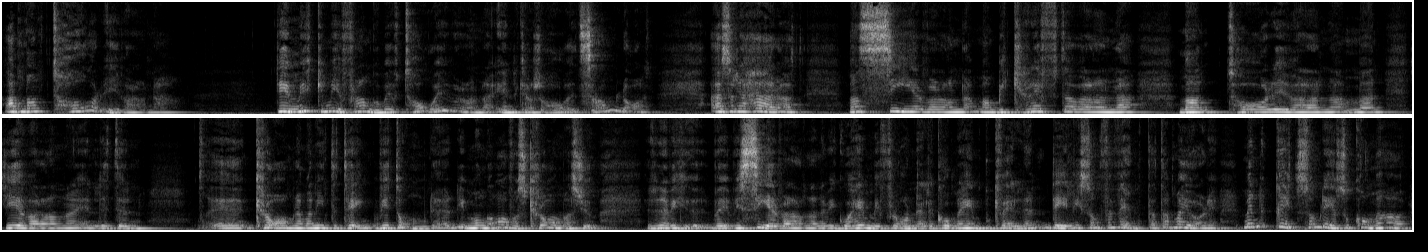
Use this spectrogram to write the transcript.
Att man tar i varandra. Det är mycket mer framgång med att ta i varandra än kanske ha ett samlag. Alltså det här att man ser varandra, man bekräftar varandra, man tar i varandra, man ger varandra en liten eh, kram när man inte tänk, vet om det. det. Många av oss kramas ju när vi, vi ser varandra när vi går hemifrån eller kommer hem på kvällen. Det är liksom förväntat att man gör det. Men rätt som det så kommer han,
